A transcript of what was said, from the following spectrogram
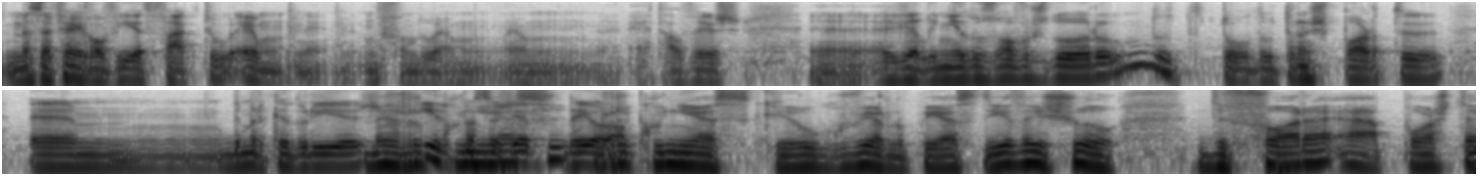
Mas a ferrovia, de facto, é um, é, no fundo, é, um, é, um, é talvez uh, a galinha dos ovos de ouro de, todo o transporte um, de mercadorias e de passageiros da Europa. Reconhece que o governo PSD deixou de fora a aposta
